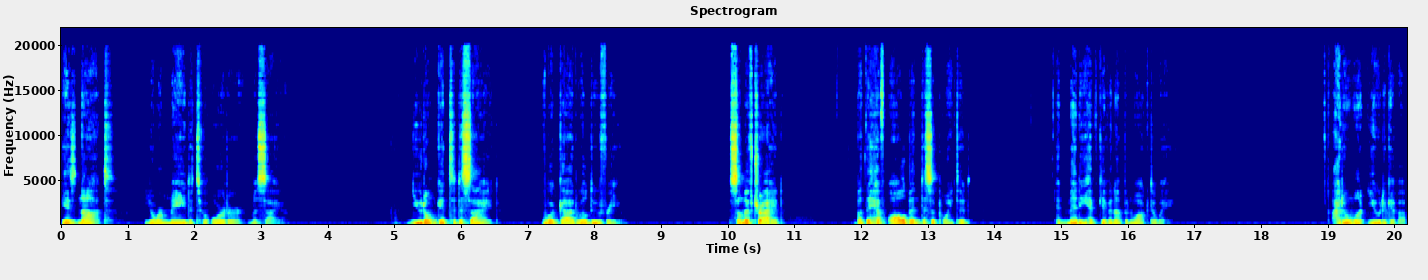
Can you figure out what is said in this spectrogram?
is not your made to order Messiah. You don't get to decide what God will do for you. Some have tried, but they have all been disappointed, and many have given up and walked away. I don't want you to give up.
